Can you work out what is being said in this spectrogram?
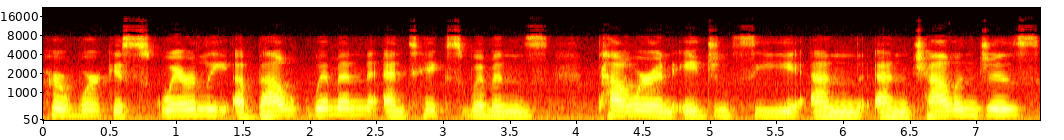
Her work is squarely about women and takes women's power and agency and, and challenges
